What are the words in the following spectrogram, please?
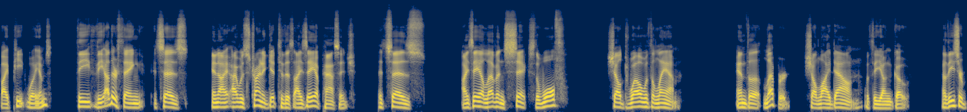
by Pete Williams. The the other thing it says, and I, I was trying to get to this Isaiah passage. It says, Isaiah eleven six, the wolf shall dwell with the lamb, and the leopard shall lie down with the young goat. Now these are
